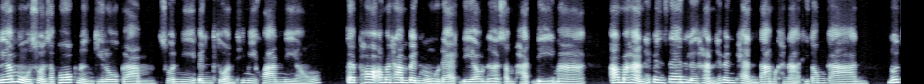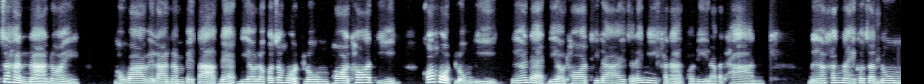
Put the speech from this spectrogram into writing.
เนื้อหมูส่วนสะโพก1กิโลกรัม ส่วนนี้เป็นส่วนที่มีความเหนียว แต่พอเอามาทำเป็นหมูแดดเดียวเนื้อสัมผัสดีมาก เอามาหั่นให้เป็นเส้นหรือหั่นให้เป็นแผ่นตามขนาดที่ต้องการ นุชจะหั่นหนาหน่อย เพราะว่าเวลานำไปตากแดดเดียวแล้วก็จะหดลง พอทอดอีก ก็หดลงอีก เนื้อแดดเดียวทอดที่ได้จะได้มีขนาดพอดีรับประทาน เนื้อข้างในก็จะนุ่ม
